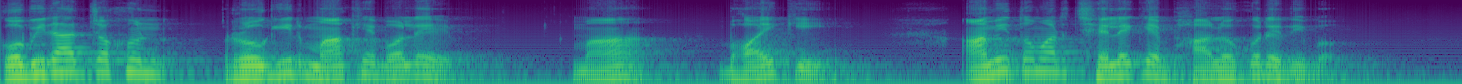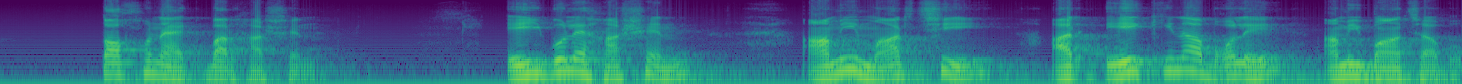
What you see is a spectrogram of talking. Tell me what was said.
কবিরাজ যখন রোগীর মাকে বলে, মা, ভয় কি? আমি তোমার ছেলেকে ভালো করে দিব। তখন একবার হাসেন। এই বলে হাসেন আমি মারছি আর এ কিনা বলে আমি বাঁচাব।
